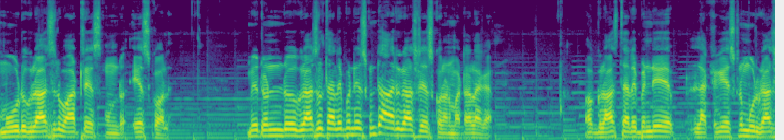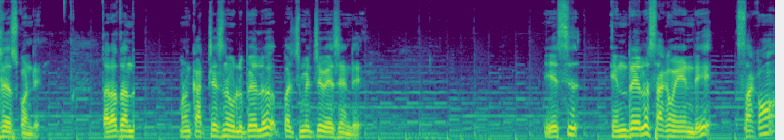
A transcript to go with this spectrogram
మూడు గ్లాసులు వాటర్ వేసుకుంటూ వేసుకోవాలి. మీరు రెండు గ్లాసులు తెల్లపిండి వేసుకుంటే ఆరు గ్లాసులు వేసుకోవాలన్నమాట అలాగా. ఒక గ్లాస్ తెల్లపిండి లెక్కగా వేసుకుని మూడు గ్లాసులు వేసుకోండి. తర్వాత అందులో మనం కట్ చేసిన ఉల్లిపాయలు పచ్చిమిర్చి వేసేయండి. వేసి ఎండ్రేలు సగం వేయండి. సగం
